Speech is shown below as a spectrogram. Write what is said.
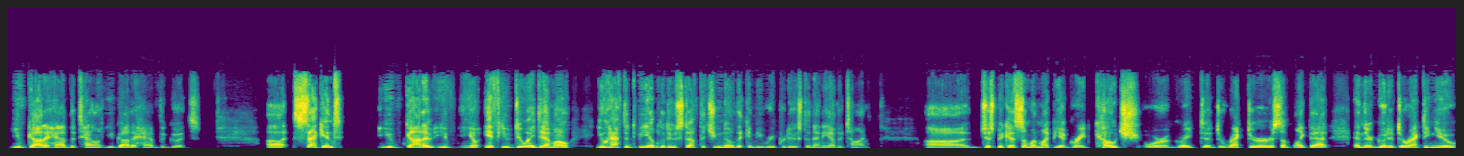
You've got to have the talent you've got to have the goods. Uh, second you've got to you you know if you do a demo you have to be able to do stuff that you know that can be reproduced at any other time uh, just because someone might be a great coach or a great uh, director or something like that, and they're good at directing you,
